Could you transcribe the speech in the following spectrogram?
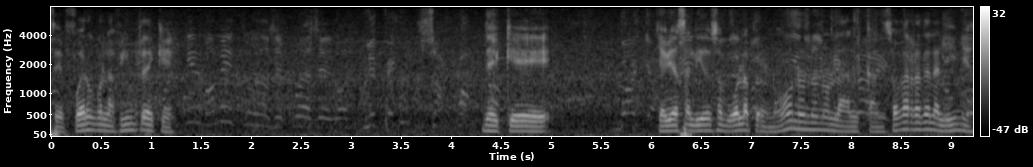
se fueron con la finta de que, En cualquier Ya había salido esa bola, pero no, no, no, no, la alcanzó a agarrar de la línea.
